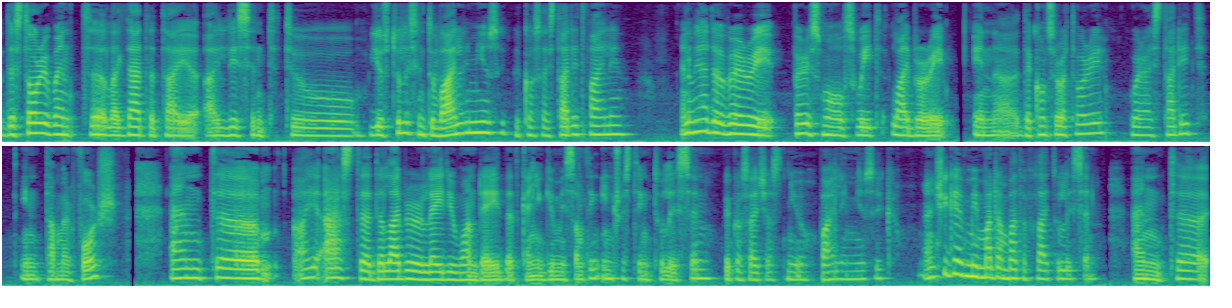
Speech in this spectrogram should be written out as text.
the story went uh, like that: that I I listened to used to listen to violin music because I studied violin, and we had a very very small sweet library in uh, the conservatory where I studied in Tammerfors. And um, I asked uh, the library lady one day that can you give me something interesting to listen because I just knew violin music, and she gave me Madame Butterfly to listen and uh,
